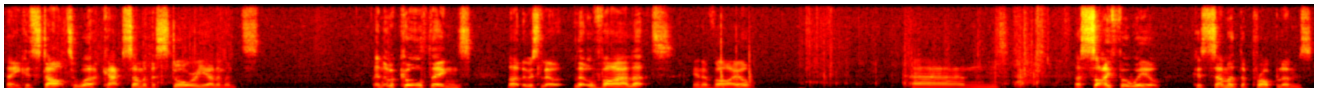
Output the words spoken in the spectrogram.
then you could start to work out some of the story elements. And there were cool things, like there was little, little violets in a vial, and a cipher wheel, because some of the problems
